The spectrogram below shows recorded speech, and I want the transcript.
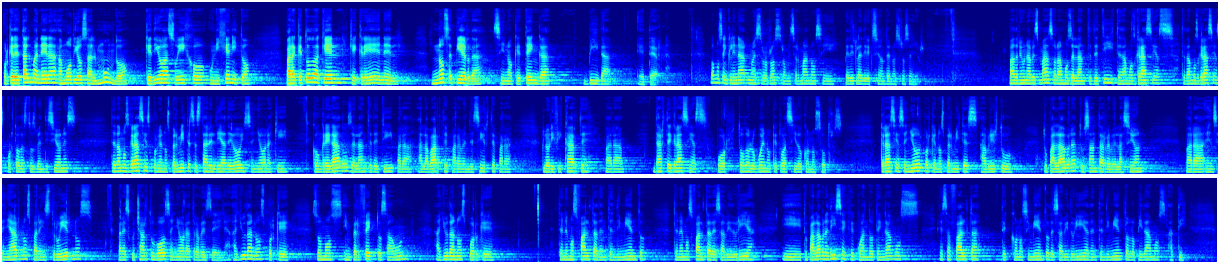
Porque de tal manera amó Dios al mundo que dio a su Hijo unigénito para que todo aquel que cree en Él no se pierda, sino que tenga vida eterna. Vamos a inclinar nuestro rostro, mis hermanos, y pedir la dirección de nuestro Señor. Padre, una vez más oramos delante de ti, te damos gracias, te damos gracias por todas tus bendiciones. Te damos gracias porque nos permites estar el día de hoy, Señor, aquí congregados delante de ti para alabarte, para bendecirte, para glorificarte, para darte gracias por todo lo bueno que tú has sido con nosotros. Gracias, Señor, porque nos permites abrir tu, tu palabra, tu santa revelación, para enseñarnos, para instruirnos, para escuchar tu voz, Señor, a través de ella. Ayúdanos porque somos imperfectos aún. Ayúdanos porque tenemos falta de entendimiento, tenemos falta de sabiduría y tu palabra dice que cuando tengamos esa falta de conocimiento, de sabiduría, de entendimiento, lo pidamos a ti.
